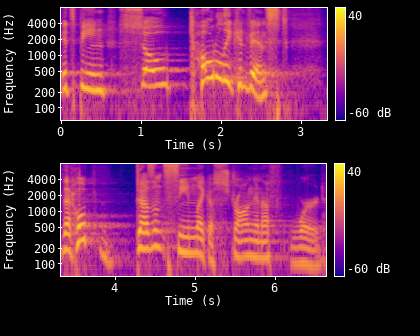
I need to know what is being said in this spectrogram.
It's being so totally convinced that hope doesn't seem like a strong enough word.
